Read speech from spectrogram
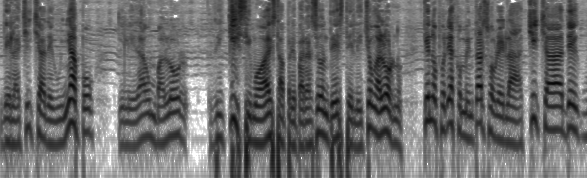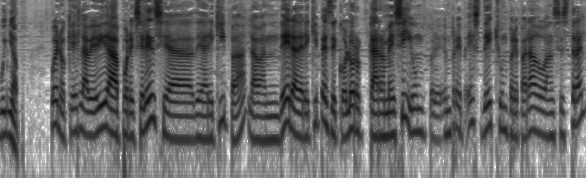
de la chicha de guñapo, que le da un valor riquísimo a esta preparación de este lechón al horno. ¿Qué nos podrías comentar sobre la chicha de guiñapo? Bueno, que es la bebida por excelencia de Arequipa, la bandera de Arequipa es de color carmesí, un es de hecho un preparado ancestral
